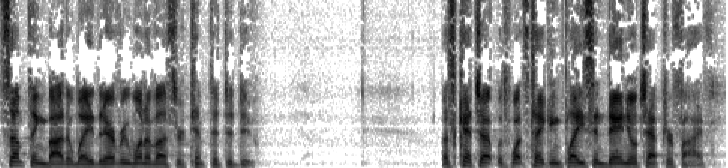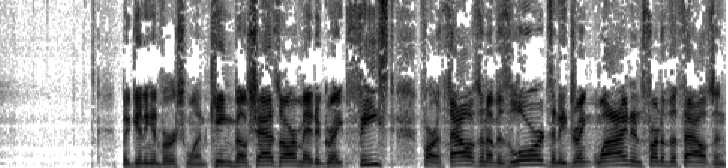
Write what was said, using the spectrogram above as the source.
Something, by the way, that every one of us are tempted to do. Let's catch up with what's taking place in Daniel chapter 5 beginning in verse 1. King Belshazzar made a great feast for a thousand of his lords, and he drank wine in front of the thousand.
